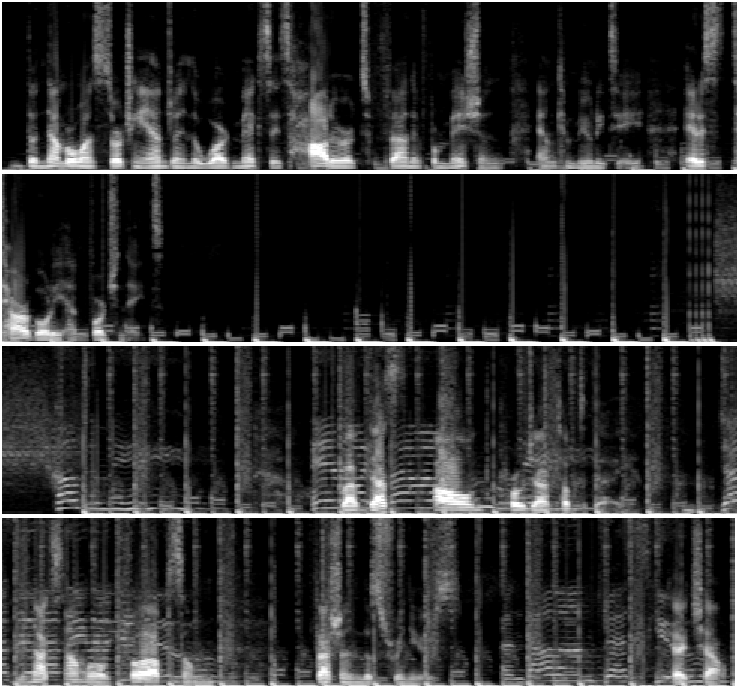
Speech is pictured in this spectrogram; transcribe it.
the number one searching engine in the world makes it harder to find information and community, it is terribly unfortunate. Well, that's all the project of today. The next time we'll follow up some fashion industry news. Okay, ciao.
